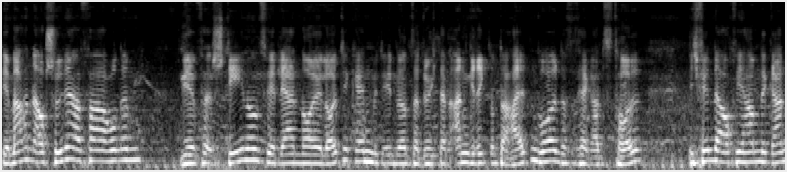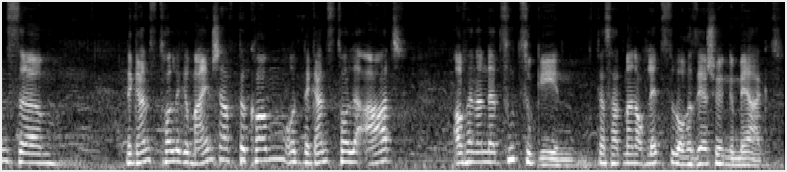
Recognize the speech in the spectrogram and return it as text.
wir machen auch schöne Erfahrungen. Wir verstehen uns, wir lernen neue Leute kennen, mit denen wir uns natürlich dann angeregt unterhalten wollen. Das ist ja ganz toll. Ich finde auch, wir haben eine ganz, ähm, eine ganz tolle Gemeinschaft bekommen und eine ganz tolle Art, aufeinander zuzugehen. Das hat man auch letzte Woche sehr schön gemerkt.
